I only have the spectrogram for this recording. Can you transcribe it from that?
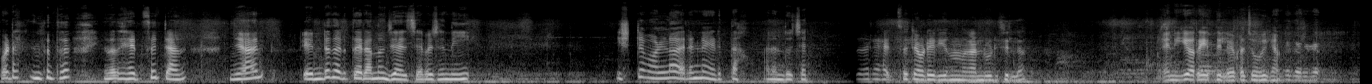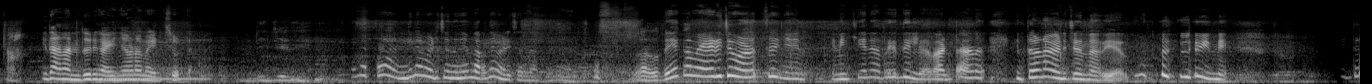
പോട്ടെ ഇന്നത്തെ ഇന്നത്തെ ഹെഡ്സെറ്റാണ് ഞാൻ എന്റെത് എടുത്ത് തരാമെന്ന് വിചാരിച്ചേ പക്ഷെ നീ ഇഷ്ടമുള്ള ഒരെണ്ണം എടുത്താ അനന്തൂച്ചൻ ഇതുവരെ ഹെഡ്സെറ്റ് അവിടെ ഇരിക്കുന്നത് കണ്ടുപിടിച്ചില്ല. എനിക്കും അറിയത്തില്ല ഇപ്പം ചോദിക്കാം. ആ ഇതാണ് അനന്തൂര് കഴിഞ്ഞവണ മേടിച്ചു വിട്ടത്. എപ്പോഴാണ് എന്തിനാ മേടിച്ചത് ഞാൻ വെറുതെ മേടിച്ചതാ വെറുതെ വെറുതെയൊക്കെ മേടിച്ച് കൊടുത്ത് ഞാൻ എനിക്ക് തന്നെ അറിയത്തില്ല. വട്ടാണ് ഇത്തവണ മേടിച്ചതെന്ന് അറിയാമായിരുന്നു പിന്നെ. ഇത്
